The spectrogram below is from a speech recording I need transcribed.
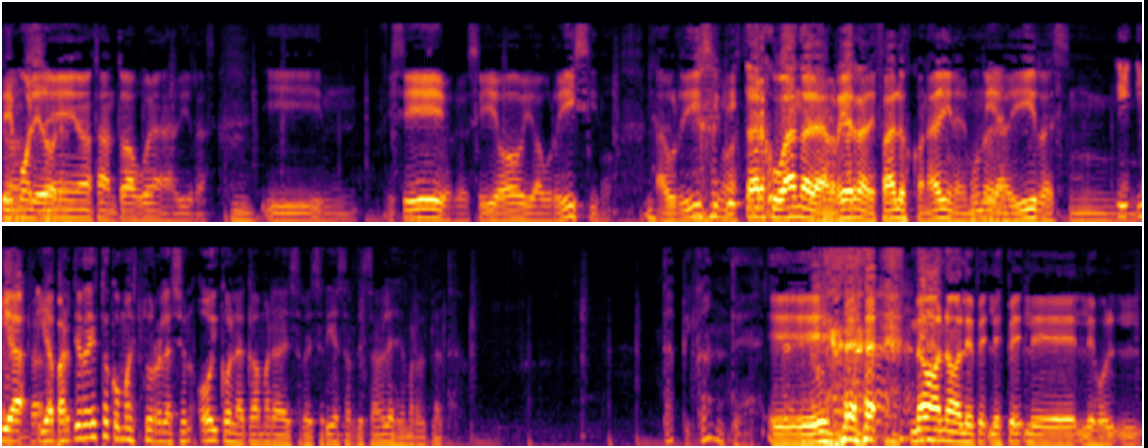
demoledora. Sí, no, estaban todas buenas las birras. Mm. Y, y sí, sí, obvio, aburridísimo. Aburridísimo estar jugando a la guerra de falos con alguien en el mundo de la birra. Es un Y, y, a, y a partir de esto, ¿cómo es tu relación hoy con la Cámara de Cervecerías Artesanales de Mar del Plata? Está picante. Eh, no, no, le, les le- les vol-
